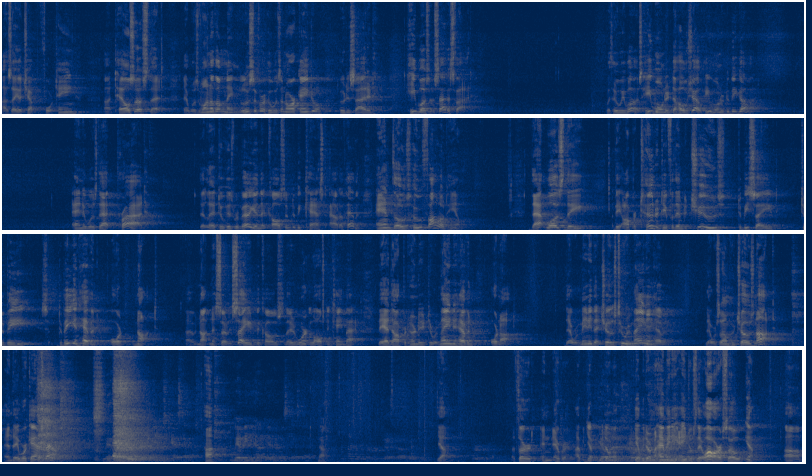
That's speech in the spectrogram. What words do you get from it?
Isaiah chapter 14 uh, tells us that there was one of them named Lucifer, who was an archangel, who decided he wasn't satisfied with who he was. He wanted the whole show, he wanted to be God. And it was that pride that led to his rebellion that caused him to be cast out of heaven and those who followed him. That was the, the opportunity for them to choose to be saved, to be, to be in heaven or not. Uh, not necessarily saved because they weren't lost and came back. They had the opportunity to remain in heaven or not. There were many that chose to remain in heaven. There were some who chose not, and they were cast out. Do we have any idea when he was cast out? Huh? Do we have any idea he was cast out? No. Yeah. A third, and every, I, yeah, we don't know, yeah, we don't know how many angels there are, so, yeah. Um,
